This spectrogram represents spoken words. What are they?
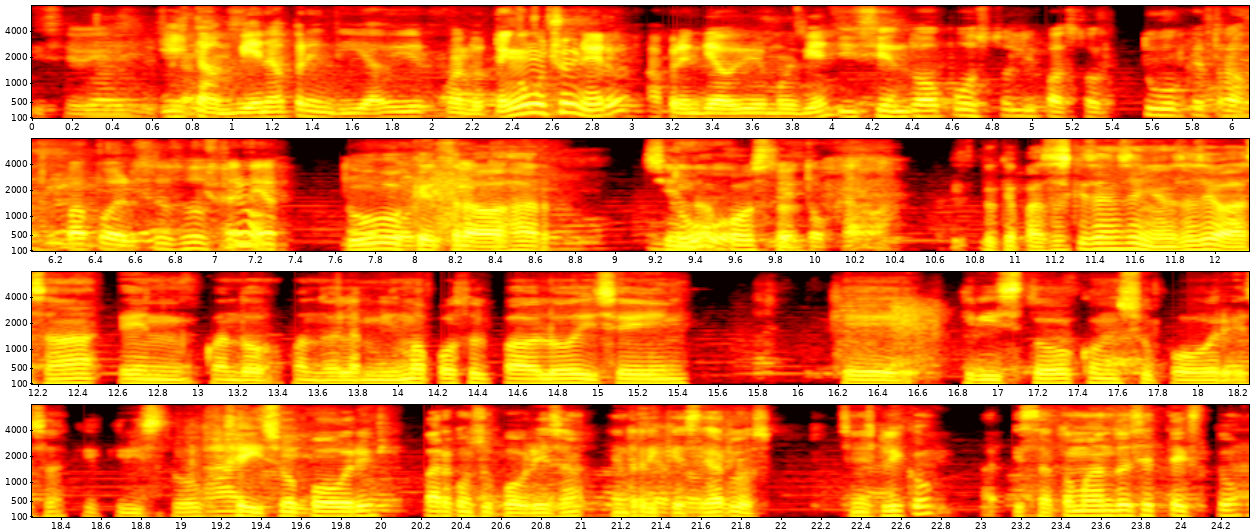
Y, se- y también aprendí a vivir, cuando tengo mucho dinero, aprendí a vivir muy bien. y siendo apóstol y pastor, tuvo que trabajar para poderse sostener. Tuvo que trabajar siendo Tuvo, apóstol. Le tocaba. Lo que pasa es que esa enseñanza se basa en cuando, cuando el mismo apóstol Pablo dice que Cristo con su pobreza, que Cristo Ay, se hizo sí. pobre para con su pobreza enriquecerlos. ¿Sí me explico? Está tomando ese texto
